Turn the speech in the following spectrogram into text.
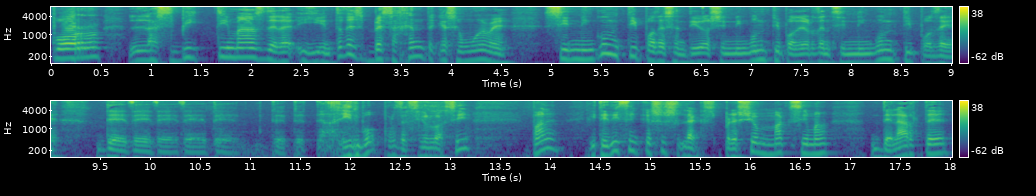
por las víctimas de la... y entonces ves a gente que se mueve sin ningún tipo de sentido, sin ningún tipo de orden, sin ningún tipo de de, de, de, ritmo, por decirlo así, ¿vale? Y te dicen que eso es la expresión máxima del arte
